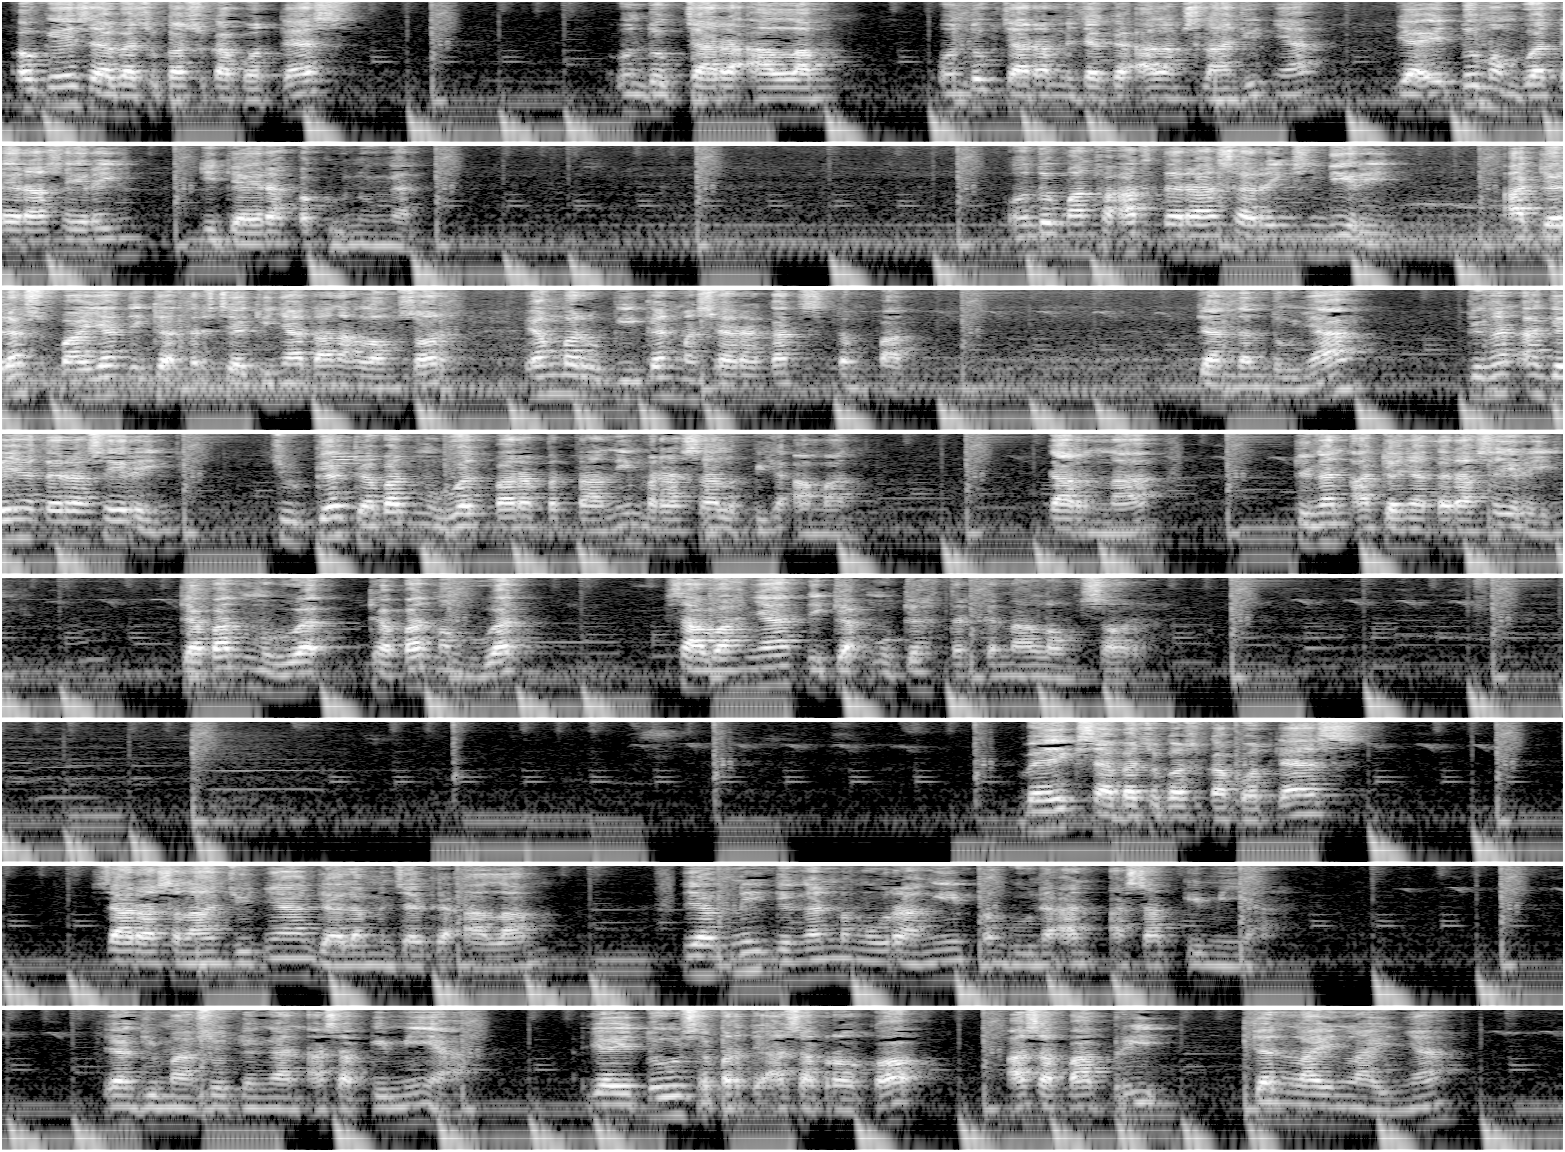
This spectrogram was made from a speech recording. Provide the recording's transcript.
Oke, sahabat suka-suka podcast. Untuk cara alam, untuk cara menjaga alam selanjutnya yaitu membuat terasering di daerah pegunungan. Untuk manfaat terasering sendiri adalah supaya tidak terjadinya tanah longsor yang merugikan masyarakat setempat. Dan tentunya dengan adanya terasering juga dapat membuat para petani merasa lebih aman. Karena dengan adanya terasering dapat membuat dapat membuat sawahnya tidak mudah terkena longsor. Baik sahabat suka-suka podcast, Cara selanjutnya dalam menjaga alam yakni dengan mengurangi penggunaan asap kimia. Yang dimaksud dengan asap kimia yaitu seperti asap rokok, asap pabrik, dan lain-lainnya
